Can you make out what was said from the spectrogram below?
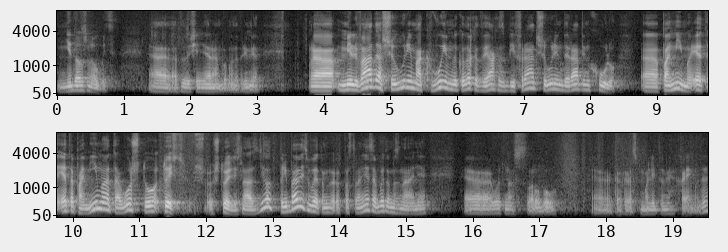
не должно быть, э, от изучения Рамбама, например. Э, Мильвада шиурим аквуем лукалахат вяхас бифрат шиурим берабим хулу. Помимо, это, это помимо того, что, то есть, что здесь надо сделать, прибавить в этом, распространять об этом знание. Вот у нас, слава богу, как раз молитвами Хайма, да,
